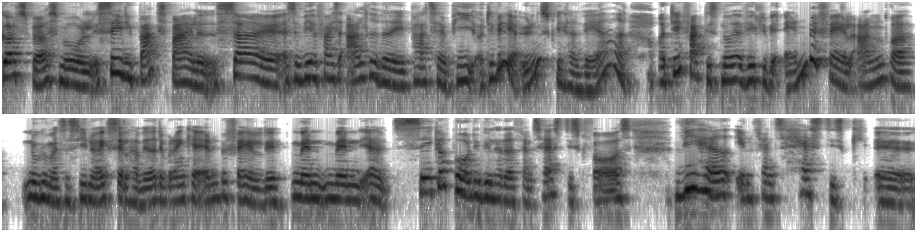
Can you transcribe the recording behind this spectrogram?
godt spørgsmål. Set i bagspejlet, så øh, altså, vi har faktisk aldrig været i parterapi, og det ville jeg ønske, vi havde været. Og det er faktisk noget, jeg virkelig vil anbefale andre nu kan man så sige, når jeg ikke selv har været det, hvordan kan jeg anbefale det? Men, men jeg er sikker på, at det ville have været fantastisk for os. Vi havde en fantastisk øh,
